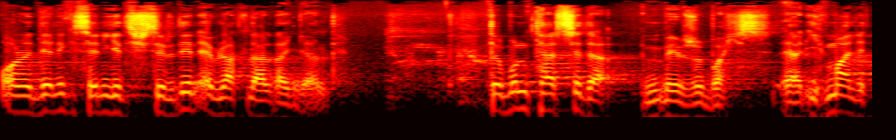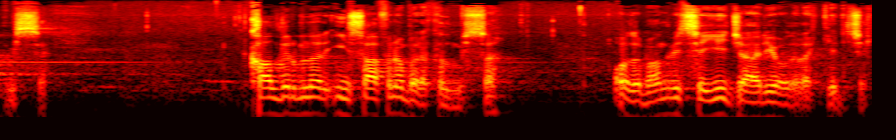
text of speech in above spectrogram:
Ona denir ki seni yetiştirdiğin evlatlardan geldi. Tabi bunun tersi de mevzu bahis. Eğer ihmal etmişse, kaldırımlar insafına bırakılmışsa, o zaman bir seyyi cari olarak gelecek.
